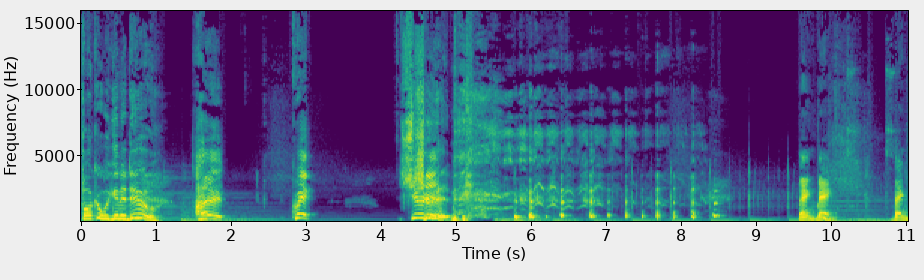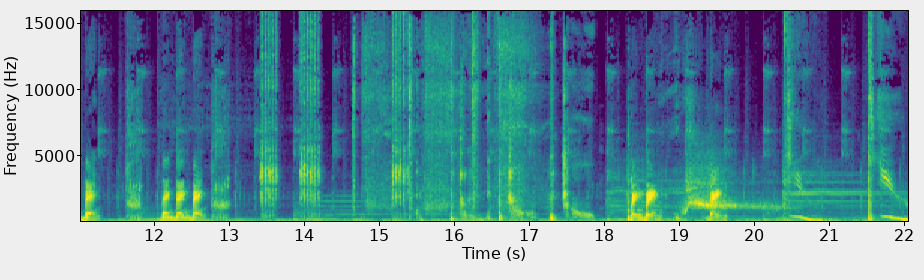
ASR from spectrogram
fuck are we gonna do? I quick shoot, Shoot it. it! Bang bang. Bang bang. Bang bang bang. Bang bang. Bang.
